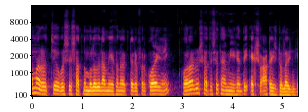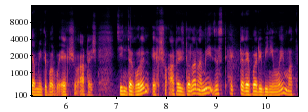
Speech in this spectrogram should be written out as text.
আমার হচ্ছে অবশ্যই সাত নম্বর লেভেলে আমি এখনও একটা রেফার করাই নাই। করানোর সাথে সাথে আমি এখান থেকে একশো আঠাশ ডলার ইনকাম নিতে পারব, একশো আঠাশ। চিন্তা করেন, একশো আঠাশ ডলার আমি জাস্ট একটা রেফারের বিনিময়ে মাত্র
